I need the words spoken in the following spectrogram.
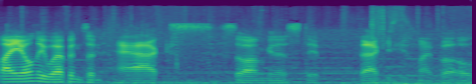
my only weapon's an axe, so I'm gonna step back and use my bow.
